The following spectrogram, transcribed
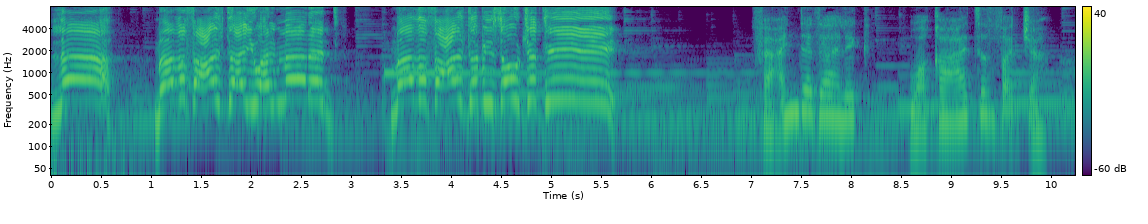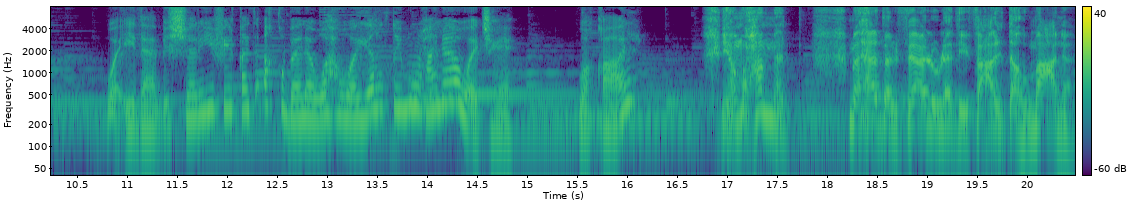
لا! ماذا فعلت أيها المارد؟ ماذا فعلت بزوجتي؟ فعند ذلك وقعت الضجة. وإذا بالشريف قد أقبل وهو يلطم على وجهه. وقال يا محمد ما هذا الفعل الذي فعلته معنا؟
